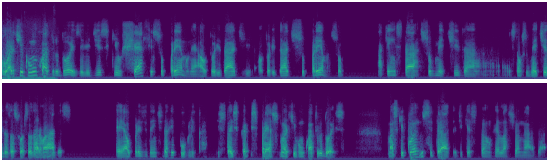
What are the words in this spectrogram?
O artigo 142 ele diz que o chefe supremo, né, a autoridade, autoridade suprema a quem está submetida, estão submetidas as forças armadas, é ao presidente da República. Isso está expresso no artigo 142. Mas que quando se trata de questão relacionada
